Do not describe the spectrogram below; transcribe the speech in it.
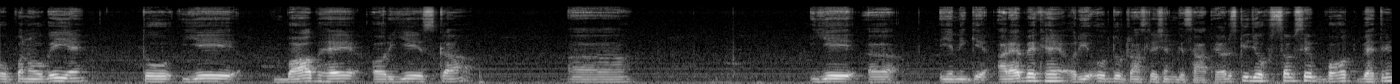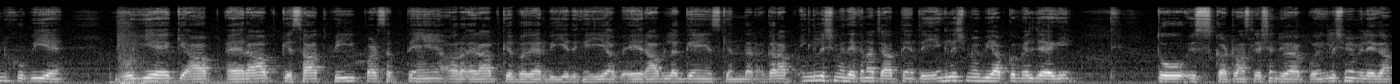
ओपन हो गई है। तो ये बाब है और ये इसका आ, ये यानी कि अरेबिक है और ये उर्दू ट्रांसलेशन के साथ है। और इसकी जो सबसे बहुत बेहतरीन खूबी है वो ये है कि आप एराब के साथ भी पढ़ सकते हैं और एराब के बगैर भी। ये देखें, ये अब एराब लग गए हैं इसके अंदर। अगर आप इंग्लिश में देखना चाहते हैं तो ये इंग्लिश में भी आपको मिल जाएगी। तो इसका ट्रांसलेशन जो है आपको इंग्लिश में मिलेगा।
